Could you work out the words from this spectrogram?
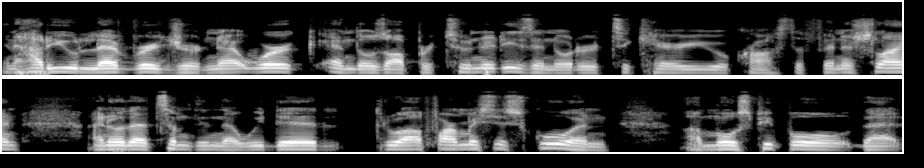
and how do you leverage your network and those opportunities in order to carry you across the finish line. I know that's something that we did throughout pharmacy school, and uh, most people that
